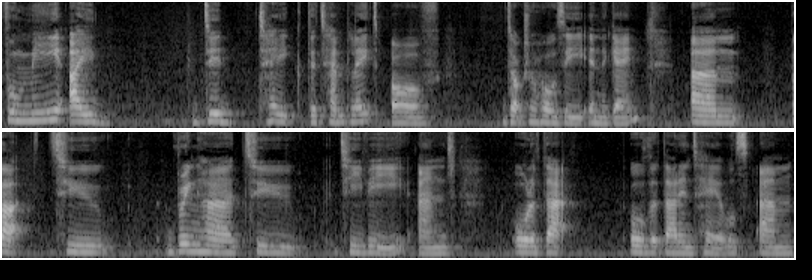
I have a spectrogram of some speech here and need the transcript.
for me, I did take the template of Dr. Halsey in the game, um, but to bring her to TV and all of that, all that that entails, um,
